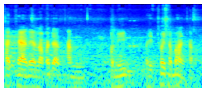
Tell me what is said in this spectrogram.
ขาดแคลนเนี่ยเราก็จะทำตัวนี้ไปช่วยชาวบ้านครับ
